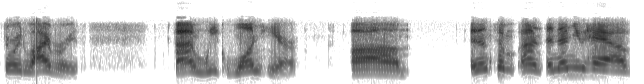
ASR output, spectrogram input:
storied rivalries on week one here, um, and then some, uh, and then you have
